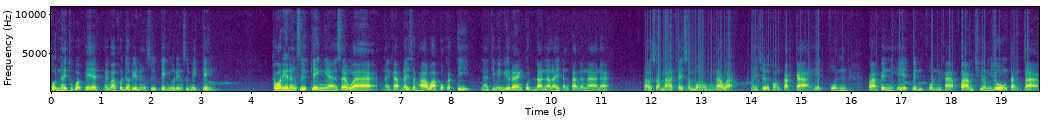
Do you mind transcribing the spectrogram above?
คนได้ทุกประเภท ไม่ว่าคนจะเรียนหนังสือเก่งหรือเรียนหนังสือไม่เก่งคำว่าเรียนหนังสือเก่งเนี่ยแสดงว่านะครับในสภาวะปกติ นะที่ไม่มีแรงกดดันอะไรต่างๆ นานานะ เราสามารถใช้สมองของเราอะในเชิงของตรรกกะเหตุผล ความเป็นเหตุเป็นผลครับความเชื่อมโยงต่าง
